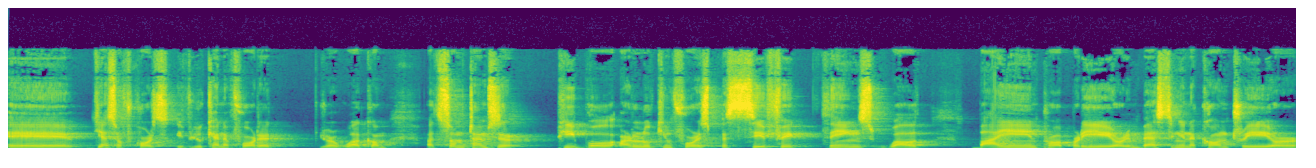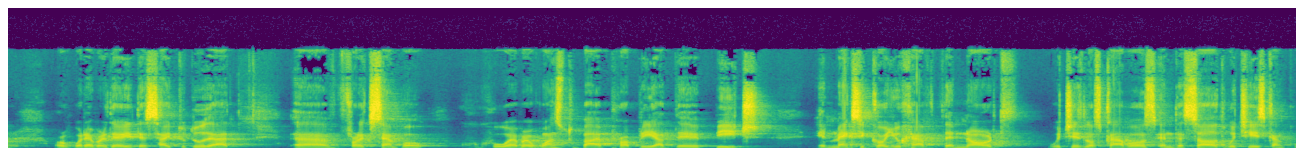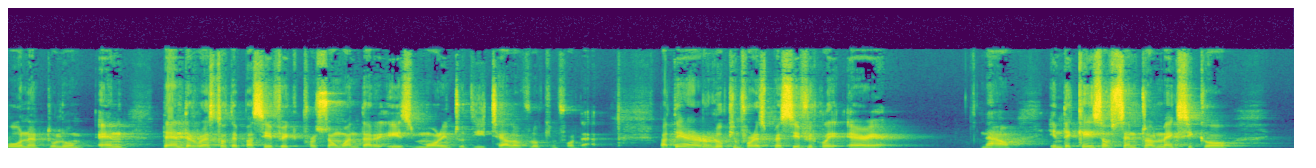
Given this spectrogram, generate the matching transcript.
uh, yes, of course, if you can afford it, you're welcome. But sometimes people are looking for specific things while buying property or investing in a country or or whatever they decide to do that. Uh, for example, whoever wants to buy a property at the beach in Mexico, you have the north, which is Los Cabos, and the south, which is Cancun and Tulum. And then the rest of the Pacific for someone that is more into detail of looking for that. But they are looking for a specific area. Now, in the case of Central Mexico,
